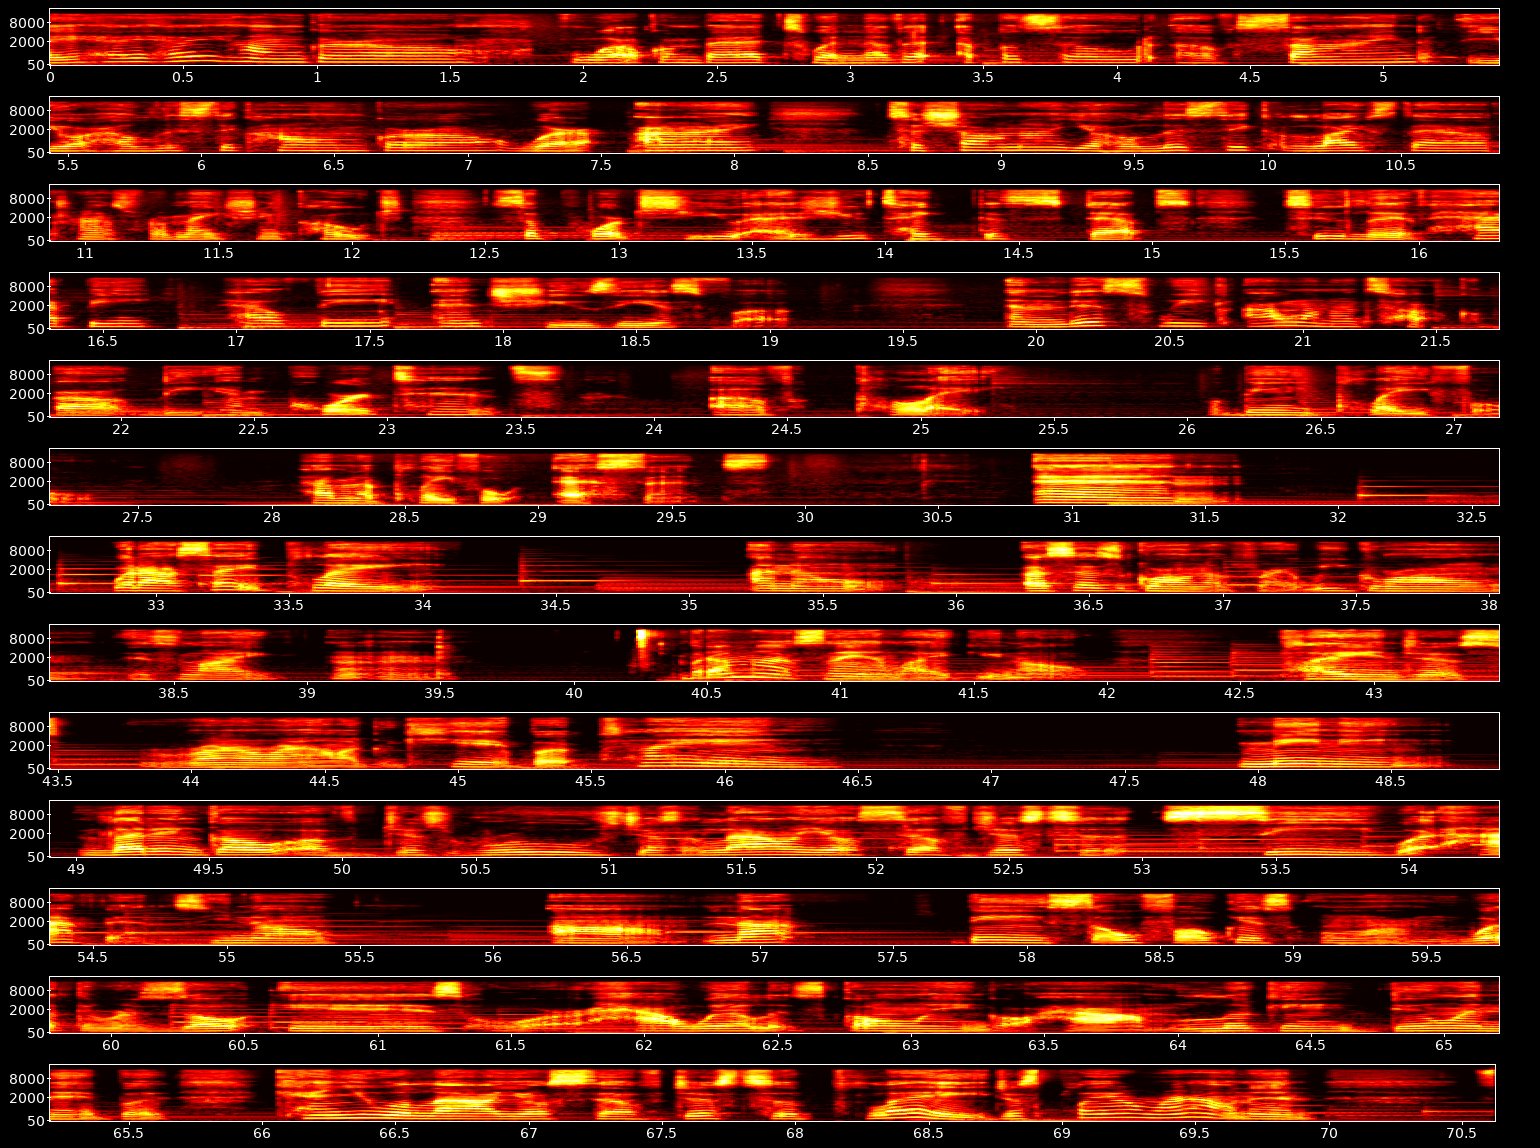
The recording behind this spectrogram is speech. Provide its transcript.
Hey, hey, hey, homegirl. Welcome back to another episode of Signed Your Holistic Homegirl, where I, Tashana, your holistic lifestyle transformation coach, supports you as you take the steps to live happy, healthy, and choosy as fuck. And this week, I want to talk about the importance of play, being playful having a playful essence. And when I say play, I know us as grown ups, right? We grown. It's like, mm-mm. But I'm not saying like, you know, play and just run around like a kid, but playing meaning letting go of just rules, just allowing yourself just to see what happens, you know, um, not being so focused on what the result is or how well it's going or how I'm looking doing it, but can you allow yourself just to play, just play around and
